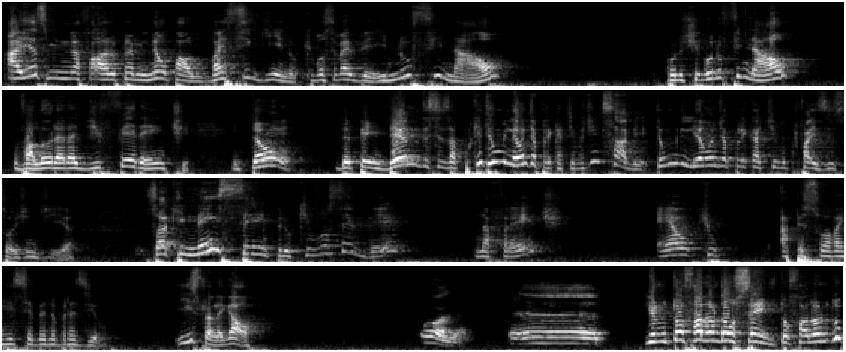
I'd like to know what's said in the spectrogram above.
Aí as meninas falaram para mim: "Não, Paulo, vai seguindo que você vai ver". E no final, quando chegou no final, o valor era diferente. Então, dependendo desses. Porque tem um milhão de aplicativos, a gente sabe, tem um milhão de aplicativos que faz isso hoje em dia. Só que nem sempre o que você vê na frente é o que a pessoa vai receber no Brasil. Isso é legal? Olha, é... E eu não estou falando do Alcende, estou falando do,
